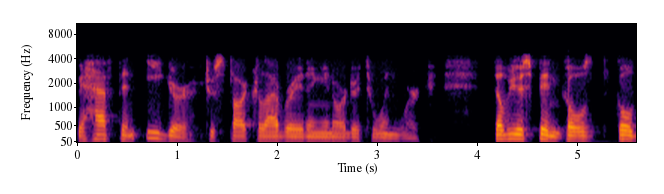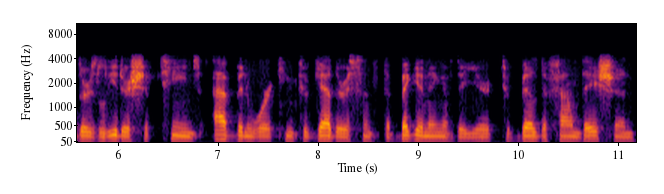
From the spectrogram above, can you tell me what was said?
we have been eager to start collaborating in order to win work. WSP and Golder's leadership teams have been working together since the beginning of the year to build the foundation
